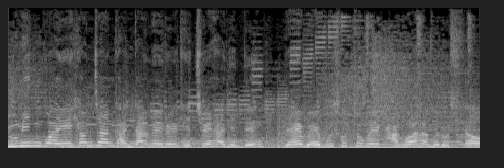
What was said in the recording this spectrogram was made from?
주민과의 현장 간담회를 개최하는 등 내외부 소통을 강화함으로써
